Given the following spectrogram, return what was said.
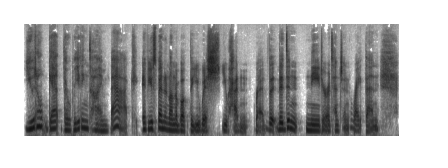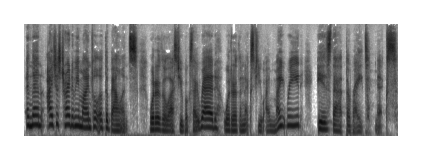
you don't get the reading time back if you spend it on a book that you wish you hadn't read, that, that didn't need your attention right then. And then I just try to be mindful of the balance. What are the last few books I read? What are the next few I might read? Is that the right mix?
